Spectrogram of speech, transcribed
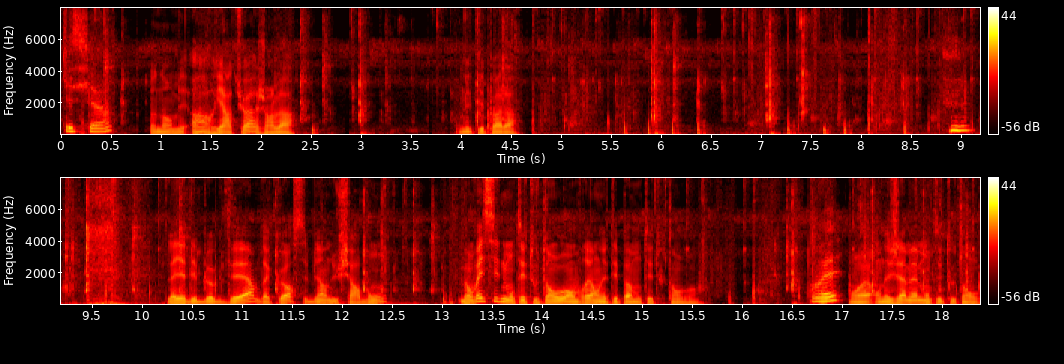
Qu'est-ce qu'il y a? Non, non, mais. Oh, regarde, tu vois, genre là. On n'était pas là. là, il y a des blocs d'herbe, d'accord, c'est bien, du charbon. Mais on va essayer de monter tout en haut. En vrai, on n'était pas monté tout en haut. hein. Ouais. Ouais, on n'est jamais monté tout en haut.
